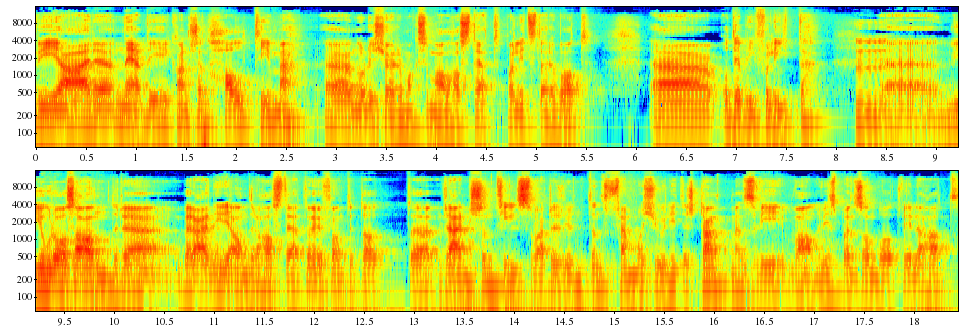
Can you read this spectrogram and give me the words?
Vi er nede i kanskje en halv time når du kjører maksimal hastighet på en litt større båt. Og det blir for lite. Eh, Vi gjorde også andre beregninger i andre hastigheter. og Vi fant ut at eh, ranchen tilsvarte rundt en 25 liters tank, mens vi vanligvis på en sånn båt ville hatt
